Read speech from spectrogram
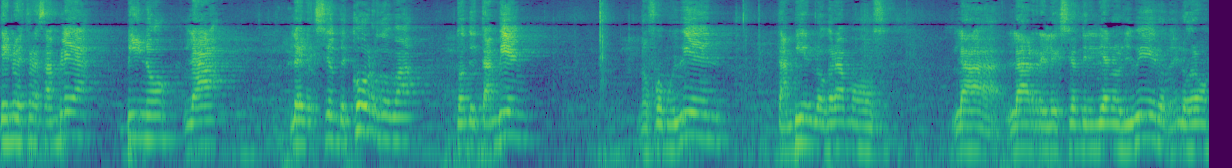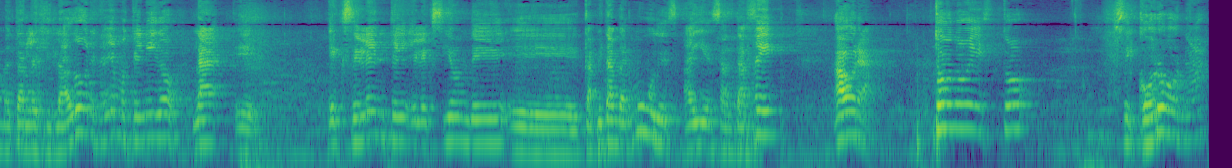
de nuestra asamblea vino la, la elección de Córdoba, donde también nos fue muy bien. También logramos la, reelección de Liliano Olivero, también logramos meter legisladores. Habíamos tenido la eh, excelente elección de eh, Capitán Bermúdez ahí en Santa Fe. Ahora, todo esto se corona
